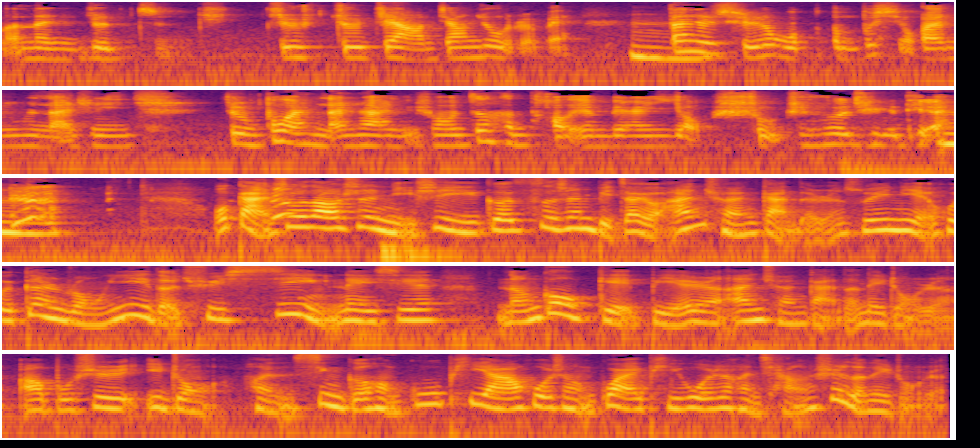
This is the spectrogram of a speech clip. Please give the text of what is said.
了，那你就只。就就这样将就着呗，嗯，但是其实我很不喜欢，就是男生，就是不管是男生还是女生，我就很讨厌别人咬手指头这个点。嗯，我感受到是你是一个自身比较有安全感的人，所以你也会更容易的去吸引那些能够给别人安全感的那种人，而不是一种很性格很孤僻啊，或者是很怪癖，或者是很强势的那种人。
